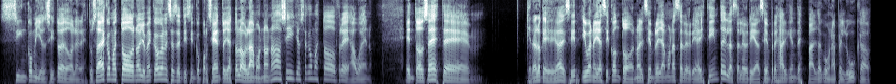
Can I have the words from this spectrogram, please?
5 milloncitos de dólares. Tú sabes cómo es todo, ¿no? Yo me quedo con el 65%, ya esto lo hablamos. No, no, sí, yo sé cómo es todo, Freddy. Ah, bueno. Entonces, este, ¿qué era lo que iba a decir? Y bueno, y así con todo, ¿no? Él siempre llama a una celebridad distinta y la celebridad siempre es alguien de espalda con una peluca.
